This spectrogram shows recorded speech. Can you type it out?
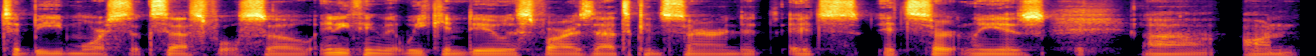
to be more successful. So anything that we can do as far as that's concerned, it, it's it certainly is uh, on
